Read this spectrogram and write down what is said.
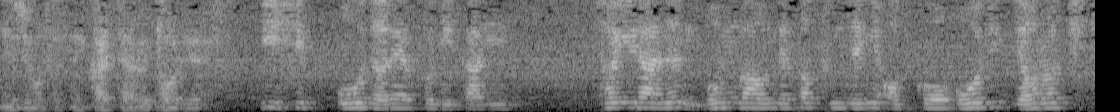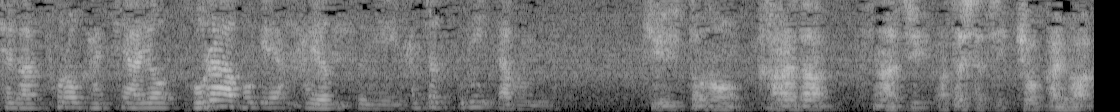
25節に書いてある通りです 25절에 보니까 저희라는 몸 가운데서 분쟁이 없고 오직 여러 지체가 서로 같이 하여 돌아보게 하였으니 하셨으니 라고 합니다. キリストの体すなわち私たち教会は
